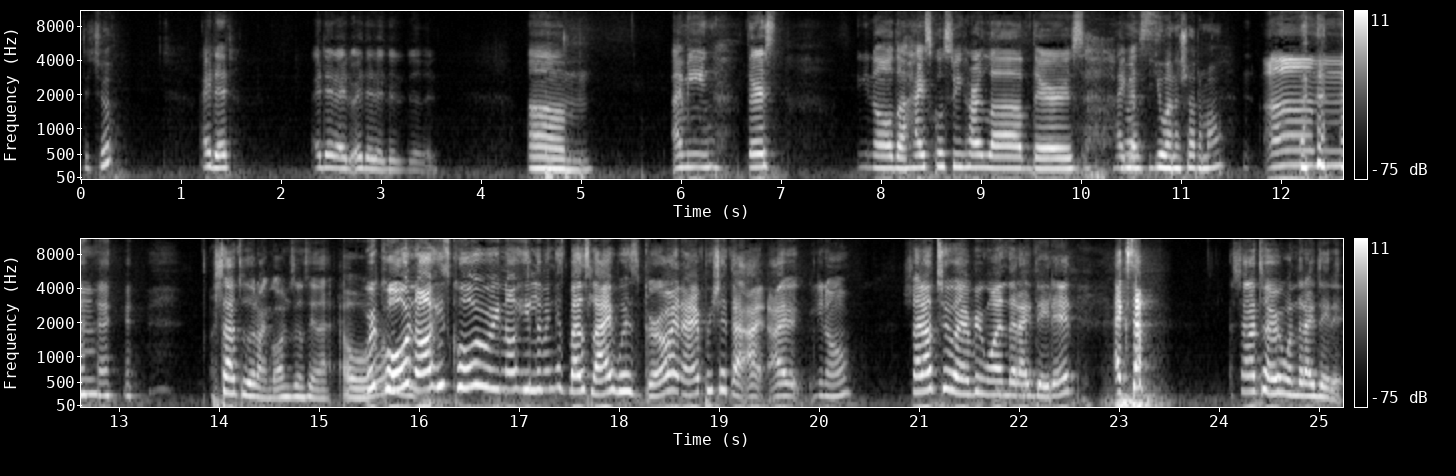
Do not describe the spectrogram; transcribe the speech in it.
Did you? I did. I did. I, I did. I did. I did. Um, I mean, there's, you know, the high school sweetheart love. There's, I You guess, you want to shut them out. um, shout out to Durango. I'm just gonna say that. oh, We're cool. No, he's cool. You know, he living his best life with his girl, and I appreciate that. I, I, you know, shout out to everyone that I dated, except shout out to everyone that I dated.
